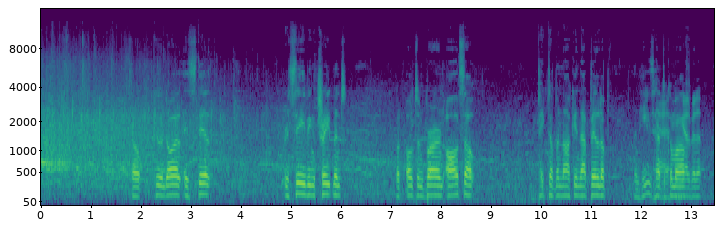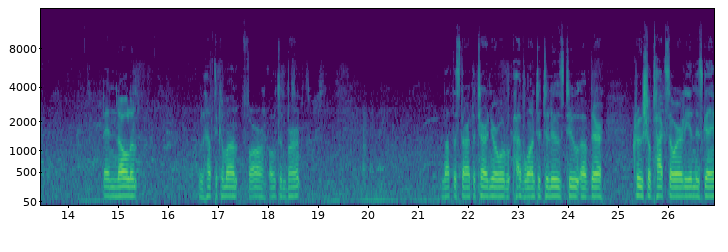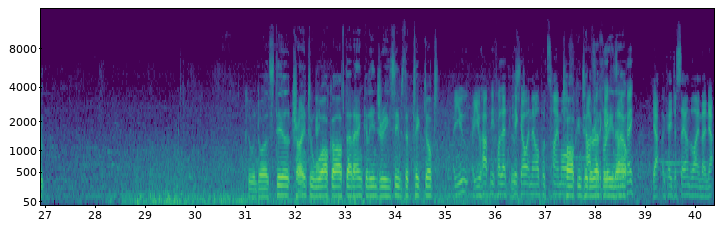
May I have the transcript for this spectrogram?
So Kuhn Doyle is still receiving treatment, but Alton Byrne also picked up a knock in that build-up, and he's had to Yeah, come you off. Get a bit of, Ben Nolan will have to come on for Alton Byrne. Not the start that Terenure would have wanted to lose two of their crucial packs so early in this game. Kuhn Doyle still trying to walk off that ankle injury he seems to have picked up. are you are you happy if I let the Just kick go and then I'll put time off? talking to the referee kick? Now. Okay. Yeah. Okay. Just stay on the line then. Yeah.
